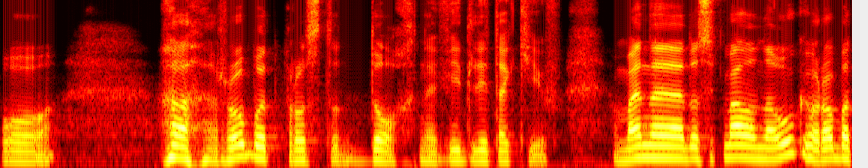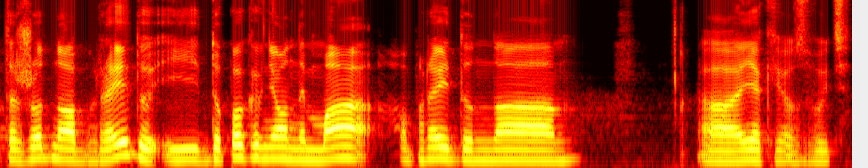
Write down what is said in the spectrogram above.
бо ха, робот просто дохне від літаків. У мене досить мало науки, у робота жодного апгрейду, і допоки в нього нема апгрейду на. А, як його звуть?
